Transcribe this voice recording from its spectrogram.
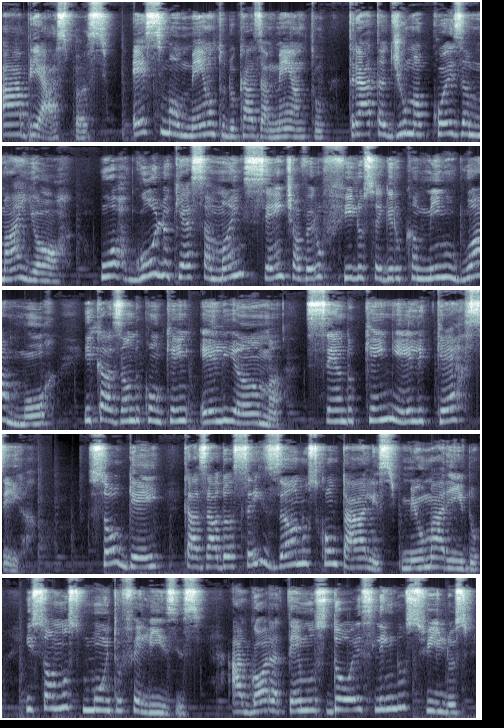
Abre aspas. Esse momento do casamento trata de uma coisa maior, o orgulho que essa mãe sente ao ver o filho seguir o caminho do amor e casando com quem ele ama, sendo quem ele quer ser. Sou gay, casado há seis anos com Thales, meu marido, e somos muito felizes. Agora temos dois lindos filhos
